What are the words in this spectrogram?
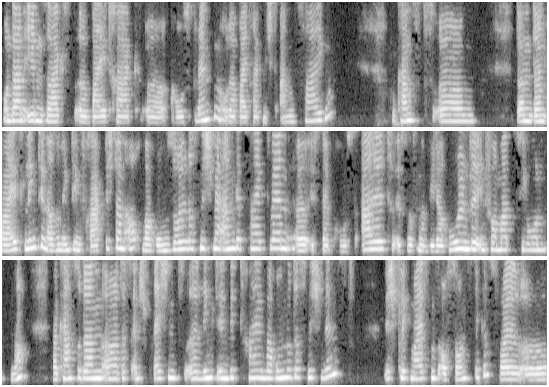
und dann eben sagst, äh, Beitrag äh, ausblenden oder Beitrag nicht anzeigen. Du kannst ähm, dann, dann weiß LinkedIn, also LinkedIn fragt dich dann auch, warum soll das nicht mehr angezeigt werden? Äh, ist der Post alt? Ist das eine wiederholende Information? Ne? Da kannst du dann äh, das entsprechend äh, LinkedIn mitteilen, warum du das nicht willst. Ich klicke meistens auf Sonstiges, weil äh,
